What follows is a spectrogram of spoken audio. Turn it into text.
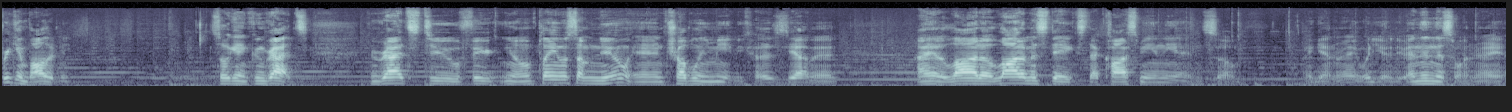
freaking bothered me. So again, congrats, congrats to figure, you know, playing with something new and troubling me because yeah, man, I had a lot of lot of mistakes that cost me in the end. So again, right, what are you gonna do? And then this one, right?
